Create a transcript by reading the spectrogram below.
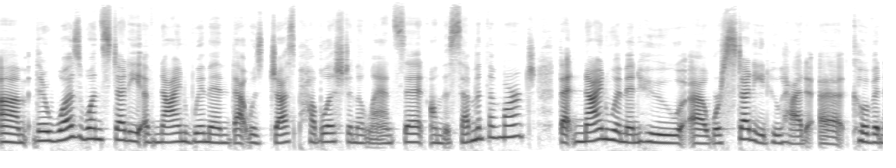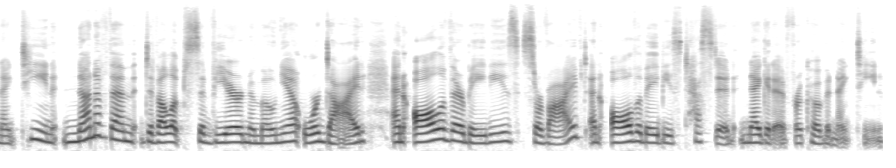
Um, there was one study of nine women that was just published in the Lancet on the 7th of March. That nine women who uh, were studied who had uh, COVID 19, none of them developed severe pneumonia or died, and all of their babies survived, and all the babies tested negative for COVID 19.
